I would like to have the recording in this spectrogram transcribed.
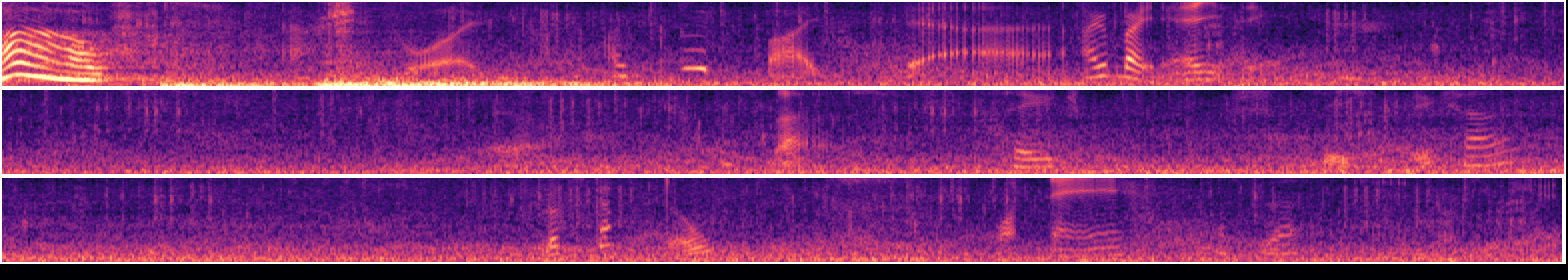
Ah, Action. I could buy that. I could buy anything. What's that? Sage. Sage big hat. Looks of dope. What? Nah. What's that? I don't need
